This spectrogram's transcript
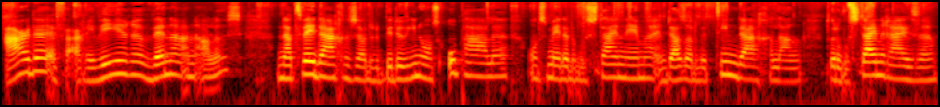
aarde, even arriveren, wennen aan alles. Na twee dagen zouden de Bedouinen ons ophalen, ons mee naar de woestijn nemen. En daar zouden we tien dagen lang door de woestijn reizen.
